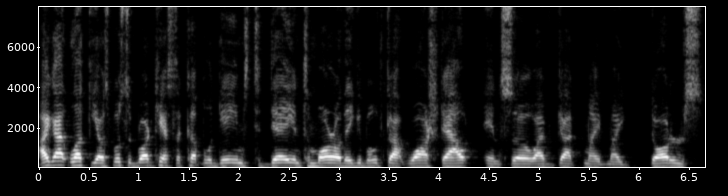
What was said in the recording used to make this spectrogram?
I got lucky. I was supposed to broadcast a couple of games today and tomorrow. They both got washed out, and so I've got my my daughter's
